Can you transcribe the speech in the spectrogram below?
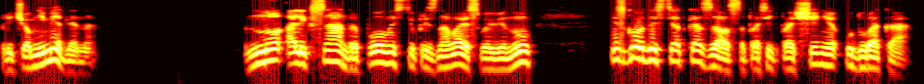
причем немедленно. Но Александр, полностью признавая свою вину, из гордости отказался просить прощения у дурака.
